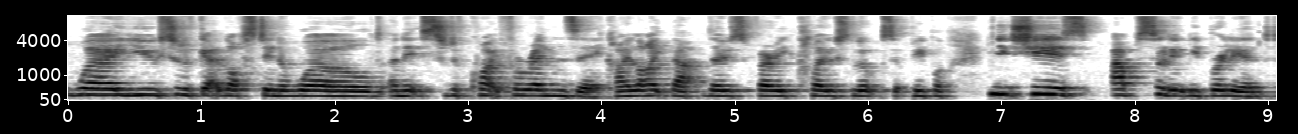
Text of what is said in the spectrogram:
where you sort of get lost in a world and it's sort of quite forensic. I like that those very close looks at people. She is absolutely brilliant,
